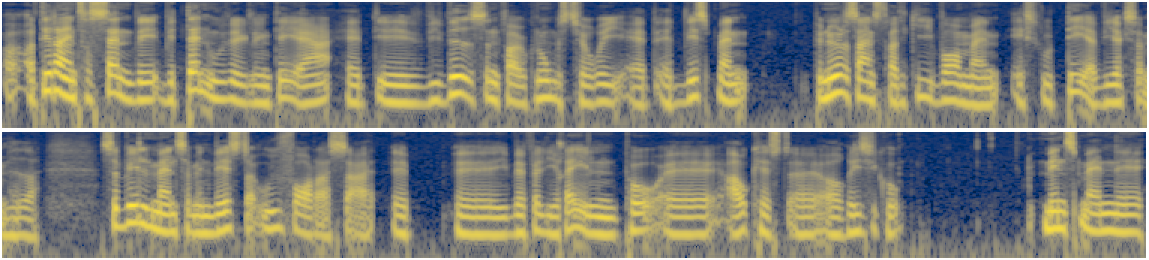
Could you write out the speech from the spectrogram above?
og det, der er interessant ved, ved den udvikling, det er, at øh, vi ved sådan fra økonomisk teori, at, at hvis man benytter sig af en strategi, hvor man ekskluderer virksomheder, så vil man som investor udfordre sig, øh, øh, i hvert fald i reglen, på øh, afkast og risiko. Mens man, øh, kan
